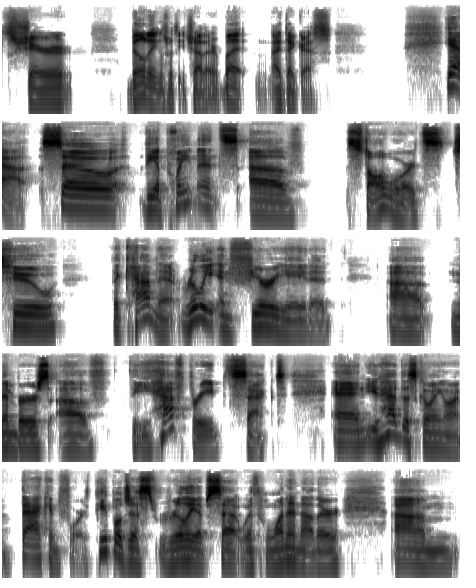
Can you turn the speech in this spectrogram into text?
share buildings with each other? But I digress. Yeah. So the appointments of stalwarts to the cabinet really infuriated uh, members of the half breed sect. And you had this going on back and forth. People just really upset with one another. Um,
